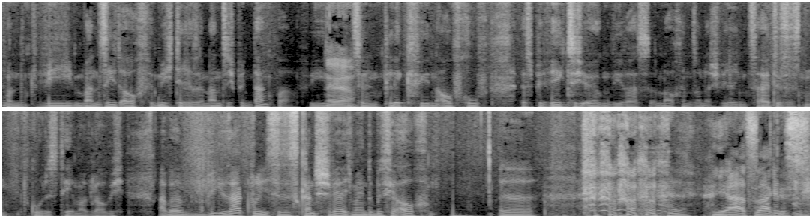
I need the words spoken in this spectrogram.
Und wie man sieht auch für mich die Resonanz, ich bin dankbar für jeden Ja. einzelnen Klick, für jeden Aufruf. Es bewegt sich irgendwie was und auch in so einer schwierigen Zeit ist es ein gutes Thema, glaube ich. Aber wie gesagt, Reese, es ist ganz schwer. Ich meine, du bist ja auch äh, Ja, sag es.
